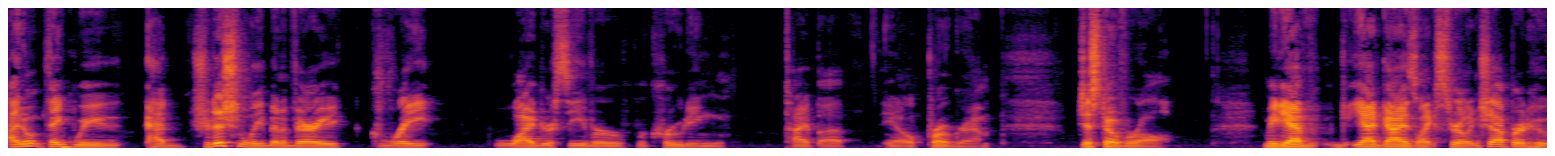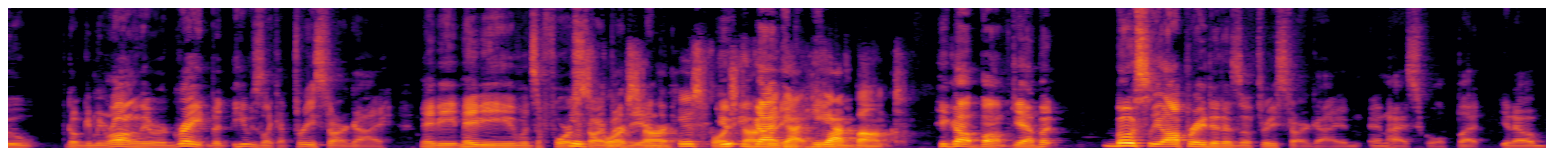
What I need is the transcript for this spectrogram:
I don't think we had traditionally been a very great wide receiver recruiting type of you know program, just overall. I mean, you have you had guys like Sterling Shepard who don't get me wrong, they were great, but he was like a three star guy. Maybe maybe he was a four star by the end. He was four star. He, he, got, he, he got bumped. He got bumped, yeah, but mostly operated as a three star guy in, in high school, but you know,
